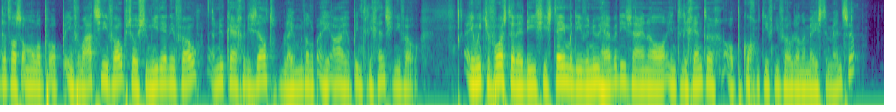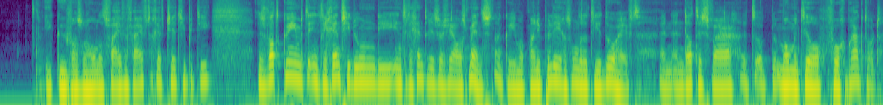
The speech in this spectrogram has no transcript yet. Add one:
dat was allemaal op, op informatieniveau, op social media niveau. En nu krijgen we diezelfde problemen, dan op AI, op intelligentieniveau. En je moet je voorstellen, die systemen die we nu hebben, die zijn al intelligenter op cognitief niveau dan de meeste mensen. IQ van zo'n 155 heeft ChatGPT. Dus wat kun je met de intelligentie doen die intelligenter is als jou als mens? Dan kun je iemand manipuleren zonder dat hij het doorheeft. En, en dat is waar het op, momenteel voor gebruikt wordt.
